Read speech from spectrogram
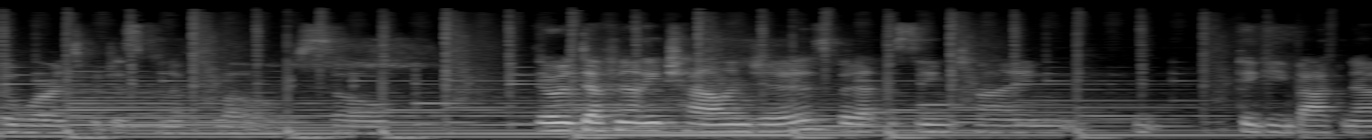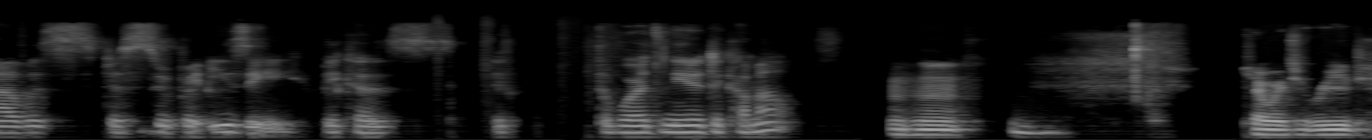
the words would just kind of flow. So there were definitely challenges, but at the same time, thinking back now, it was just super easy because it, the words needed to come out. Mm-hmm. Mm-hmm. Can't wait to read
